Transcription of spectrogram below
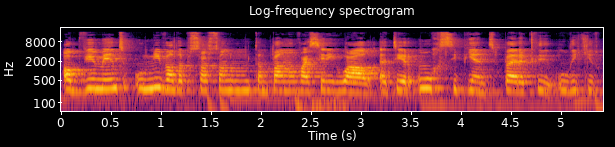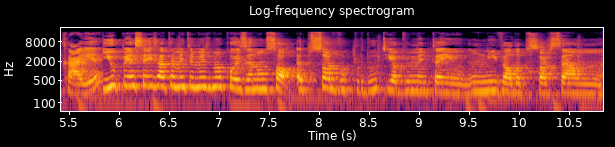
Obviamente, o nível da absorção de um tampão não vai ser igual a ter um recipiente para que o líquido caia. E o penso é exatamente a mesma coisa, não só absorve o produto e, obviamente, tem um nível de absorção uh,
